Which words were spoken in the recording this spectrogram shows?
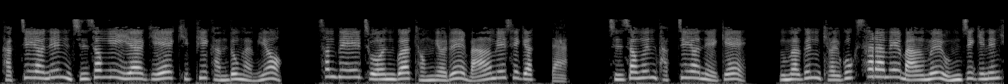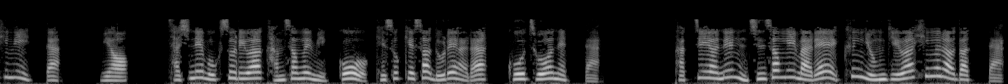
박재현은 진성의 이야기에 깊이 감동하며 선배의 조언과 격려를 마음에 새겼다. 진성은 박재현에게 음악은 결국 사람의 마음을 움직이는 힘이 있다. 며 자신의 목소리와 감성을 믿고 계속해서 노래하라 고 조언했다. 박재현은 진성의 말에 큰 용기와 힘을 얻었다.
